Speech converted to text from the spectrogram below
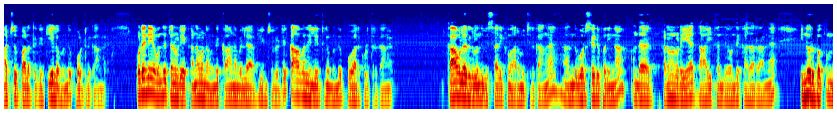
ஆற்றுப்பாலத்துக்கு கீழே வந்து போட்டிருக்காங்க. உடனே வந்து தன்னுடைய கணவனை வந்து காணவில்லை அப்படின்னு சொல்லிட்டு காவல் நிலையத்திலும் வந்து புகார் கொடுத்துருக்காங்க. காவலர்கள் வந்து விசாரிக்கவும் ஆரம்பிச்சிருக்காங்க. அந்த ஒரு சைடு பார்த்தீங்கன்னா அந்த கணவனுடைய தாய் தந்தை வந்து கதறாங்க. இன்னொரு பக்கம்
